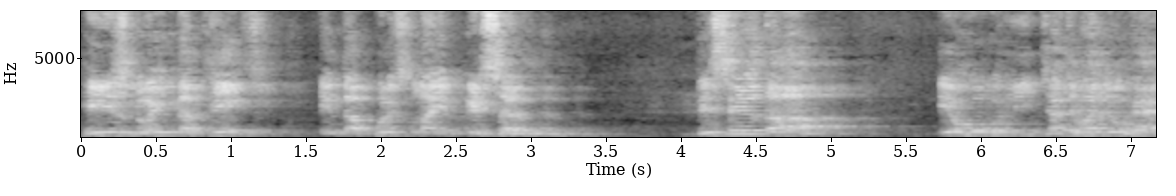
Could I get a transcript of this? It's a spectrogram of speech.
he is doing the things in the police line itself. This is the ਇਹੋ ਹੀ ਜਜ਼ਬਾ ਜੋ ਹੈ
